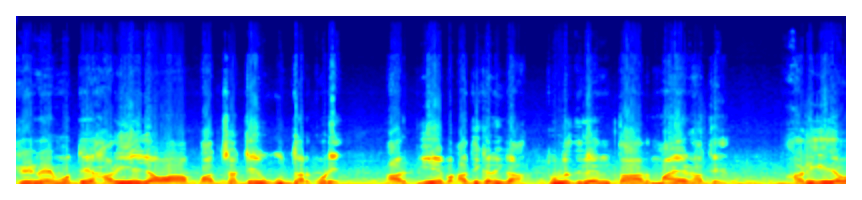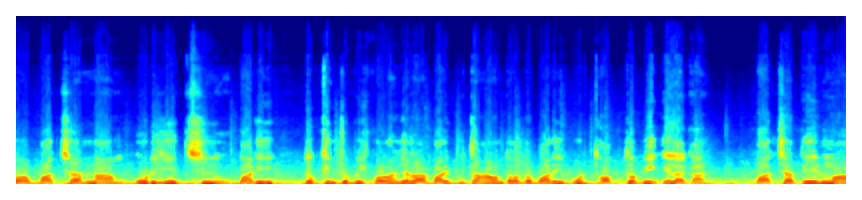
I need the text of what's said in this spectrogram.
ট্রেনের মধ্যে হারিয়ে যাওয়া বাচ্চাকে উদ্ধার করে আরপিএফ আধিকারিকরা তুলে দিলেন তার মায়ের হাতে। হারিয়ে যাওয়া বাচ্চার নাম অরিজিৎ সিংহ। বাড়ি দক্ষিণ চব্বিশ পরগনা জেলার বারুইপুর থানার অন্তর্গত বারুইপুর ধপধপি এলাকার। বাচ্চাটির মা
